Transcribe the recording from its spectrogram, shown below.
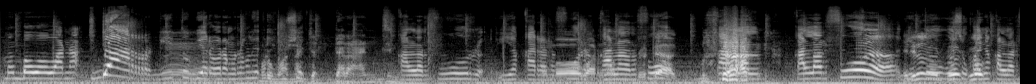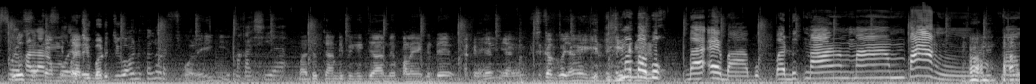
membawa warna jedar gitu Hmm. biar orang-orang lihat "Ih, Berwarna buset, jedar anjing. colorful iya colorful warna colorful colorful. Jadi gitu lu- gue sukanya lu- colorful lu suka colorful. mencari- baju badut juga kan? Colorful Iya. makasih ya. Badut yang di pinggir jalan yang palanya gede, kakinya yang suka goyangnya gitu. cuma babuk ba eh babuk badut ma mampang. Mampang.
